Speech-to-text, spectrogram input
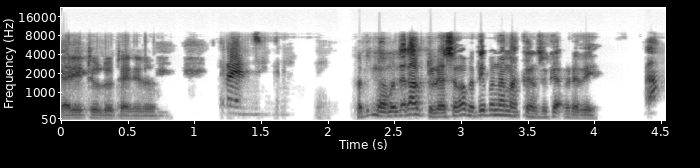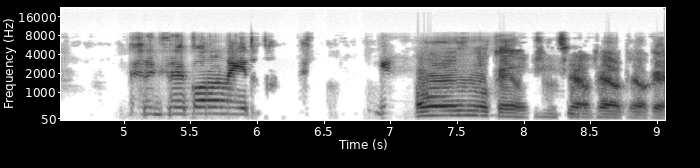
dari dulu, dari dulu. Keren sih. Berarti Mbak Mutiara dulu SMA berarti pernah magang juga berarti? Gara-gara corona itu. Oh, oke, oke, oke, oke, oke.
